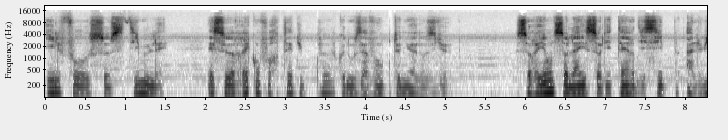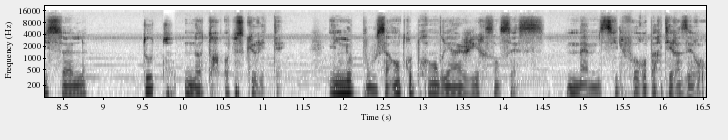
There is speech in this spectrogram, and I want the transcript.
il faut se stimuler et se réconforter du peu que nous avons obtenu à nos yeux. Ce rayon de soleil solitaire dissipe à lui seul toute notre obscurité. Il nous pousse à entreprendre et à agir sans cesse, même s'il faut repartir à zéro.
